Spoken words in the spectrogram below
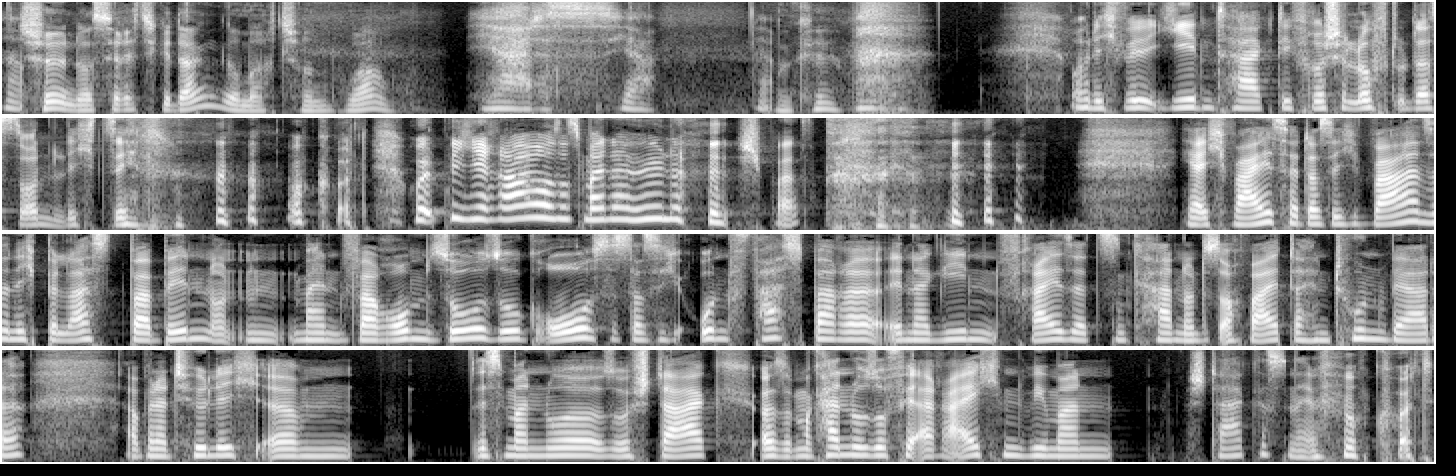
Ja. Schön, du hast dir richtig Gedanken gemacht schon. Wow. Ja, das, ja. Ja. Okay. Und ich will jeden Tag die frische Luft und das Sonnenlicht sehen. oh Gott, holt mich hier raus aus meiner Höhle. Spaß. ja, ich weiß ja, dass ich wahnsinnig belastbar bin und mein Warum so, so groß ist, dass ich unfassbare Energien freisetzen kann und es auch weiterhin tun werde. Aber natürlich ähm, ist man nur so stark, also man kann nur so viel erreichen, wie man stark ist. Ne, oh Gott,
